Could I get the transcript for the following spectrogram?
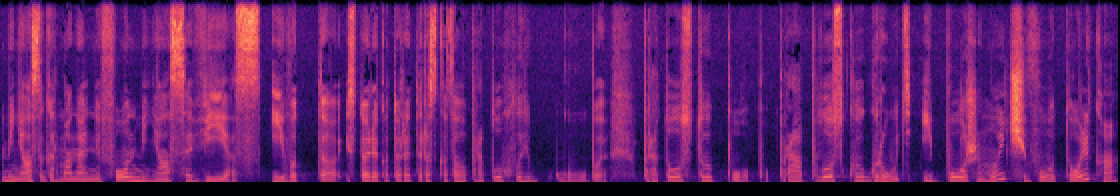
менялся гормональный фон, менялся вес. И вот э, история, которую ты рассказала про плохлые губы, про толстую попу, про плоскую грудь. И, боже мой, чего только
